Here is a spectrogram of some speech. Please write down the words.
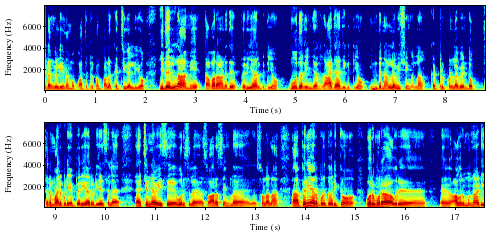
இடங்கள்லையும் நம்ம பார்த்துட்ருக்கோம் பல கட்சிகள்லையும். இது எல்லாமே தவறானது பெரியார்கிட்டையும் மூதறிஞர் ராஜாஜிக்கிட்டையும் இந்த நல்ல விஷயங்கள்லாம் கற்றுக்கொள்ள வேண்டும். சரி மறுபடியும் பெரியாருடைய சில சின்ன வயசு ஒரு சில சுவாரஸ்யங்களை சொல்லலாம். பெரியாரை பொறுத்த வரைக்கும் ஒரு முறை அவர் அவர் முன்னாடி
